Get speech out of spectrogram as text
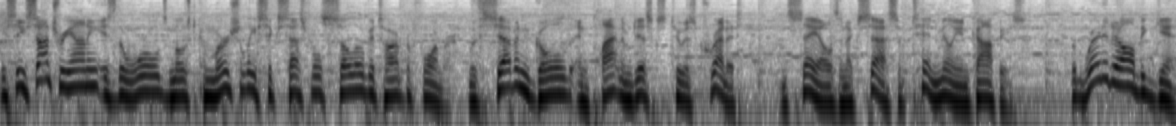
You see, Satriani is the world's most commercially successful solo guitar performer, with seven gold and platinum discs to his credit and sales in excess of 10 million copies. But where did it all begin?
